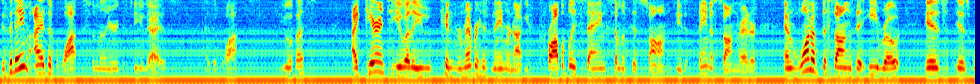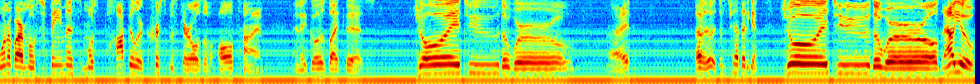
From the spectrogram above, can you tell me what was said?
Is the name Isaac Watts familiar to you guys? Isaac Watts? Few of us? I guarantee you, whether you can remember his name or not, you've probably sang some of his songs. He's a famous songwriter. And one of the songs that he wrote is, is one of our most famous, most popular Christmas carols of all time. And it goes like this Joy to the world. Right? Uh, let's try that again. Joy to the world. Now you.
